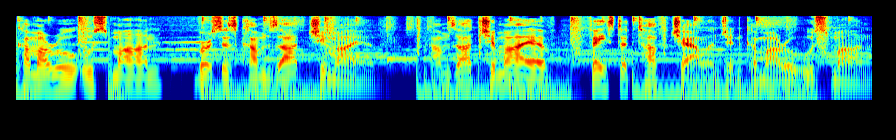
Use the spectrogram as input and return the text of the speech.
Kamaru Usman versus Khamzat Chimaev. Khamzat Chimaev faced a tough challenge in Kamaru Usman,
